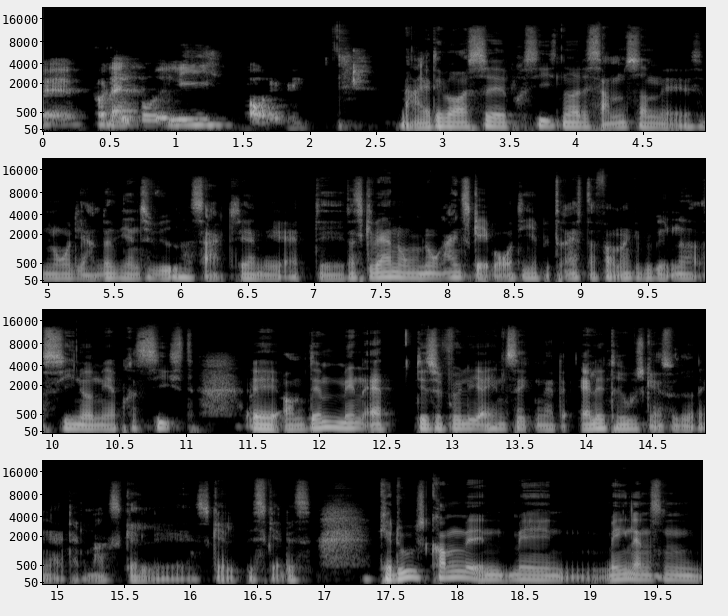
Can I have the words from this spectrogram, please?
øh, på landbruget lige forløbig. Nej, det var også øh, præcis noget af det samme, som, øh, som nogle af de andre, vi har interviewet, har sagt, det med, at øh, der skal være nogle, nogle regnskaber over de her bedrifter, før man kan begynde at sige noget mere præcist øh, om dem, men at det selvfølgelig er hensigten, at alle drivhusgasudledninger i Danmark skal, øh, skal beskattes. Kan du komme med en, med en, med en eller anden sådan,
